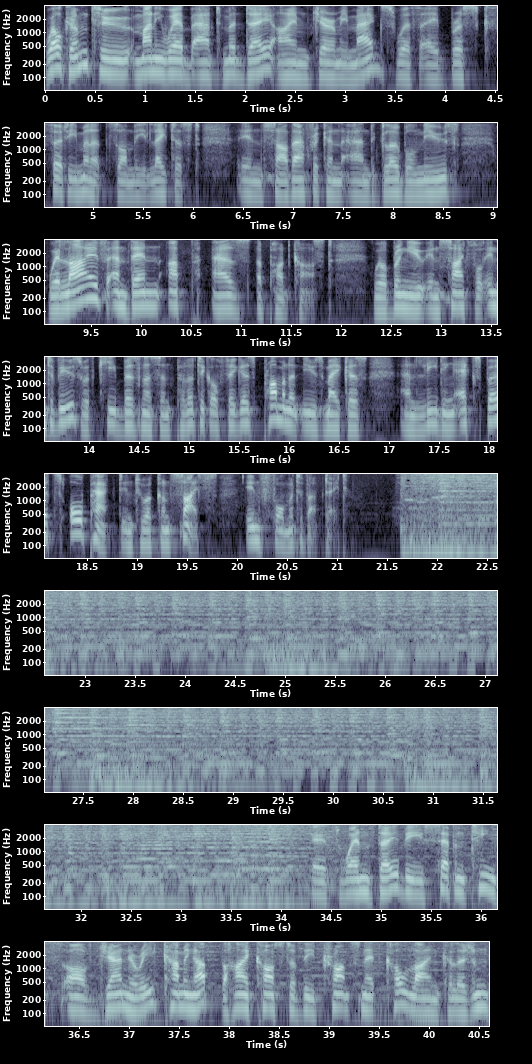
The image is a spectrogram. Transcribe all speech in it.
Welcome to MoneyWeb at midday. I'm Jeremy Maggs with a brisk 30 minutes on the latest in South African and global news. We're live and then up as a podcast. We'll bring you insightful interviews with key business and political figures, prominent newsmakers, and leading experts, all packed into a concise, informative update. It's Wednesday, the 17th of January. Coming up, the high cost of the Transnet coal line collision.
